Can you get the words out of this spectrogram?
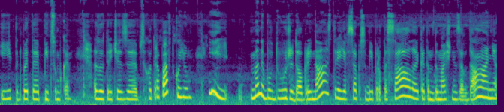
і підбити підсумки зустрічі з психотерапевткою. І в мене був дуже добрий настрій. Я все по собі прописала, яке там домашнє завдання,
